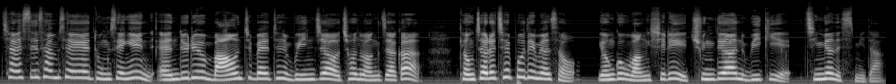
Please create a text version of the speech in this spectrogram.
찰스 3세의 동생인 앤드류 마운트베튼 윈저 전 왕자가 경찰에 체포되면서 영국 왕실이 중대한 위기에 직면했습니다.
